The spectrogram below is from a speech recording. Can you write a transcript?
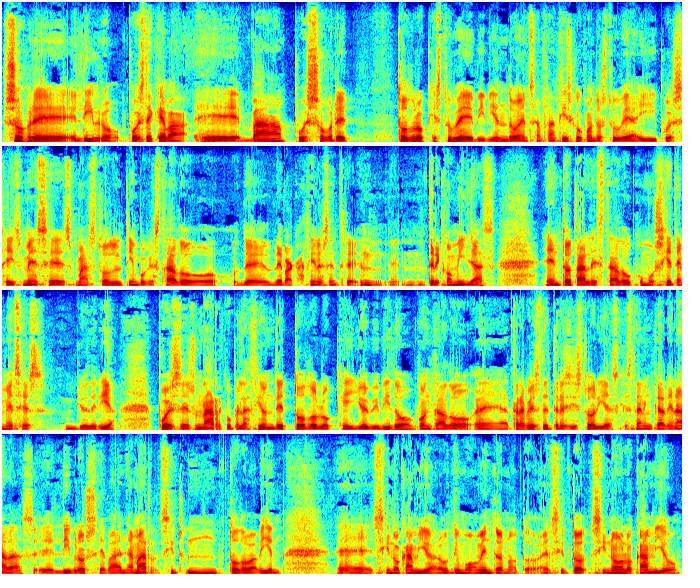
sobre el libro, pues de qué va? Eh, va pues sobre todo lo que estuve viviendo en San Francisco cuando estuve ahí pues seis meses más todo el tiempo que he estado de, vacaciones entre, entre comillas en total he estado como siete meses yo diría. Pues es una recopilación de todo lo que yo he vivido contado eh, a través de tres historias que están encadenadas. El libro se va a llamar si todo va bien eh, si no cambio al último momento no todo si, si no lo cambio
